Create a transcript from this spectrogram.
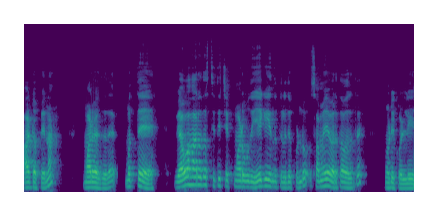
ಆಟೋ ಪೇನ ಮಾಡಬೇಕಾಗ್ತದೆ. ಮತ್ತು ವ್ಯವಹಾರದ ಸ್ಥಿತಿ ಚೆಕ್ ಮಾಡುವುದು ಹೇಗೆ ಎಂದು ತಿಳಿದುಕೊಂಡು ಸಮಯ ವ್ಯರ್ಥವಾದಂತೆ ನೋಡಿಕೊಳ್ಳಿ.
